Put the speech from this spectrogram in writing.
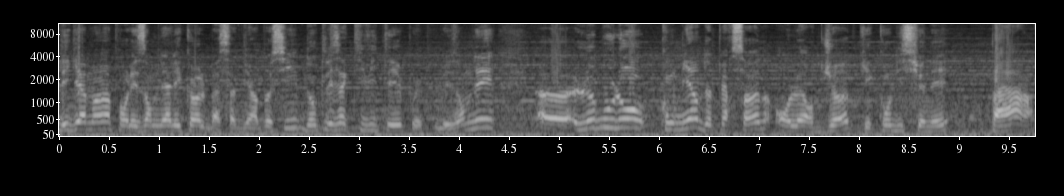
Les gamins, pour les emmener à l'école, ben, ça devient impossible. Donc les activités, vous pouvez plus les emmener. Euh, le boulot, combien de personnes ont leur job qui est conditionné par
